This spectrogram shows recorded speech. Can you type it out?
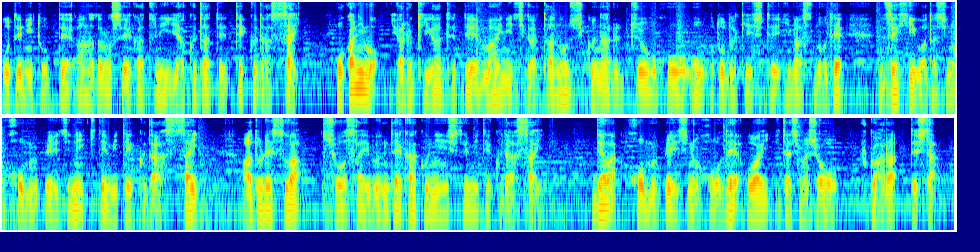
お手に取ってあなたの生活に役立ててください。他にもやる気が出て毎日が楽しくなる情報をお届けしていますので、ぜひ私のホームページに来てみてください。アドレスは詳細文で確認してみてください。では、ホームページの方でお会いいたしましょう。福原でした。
